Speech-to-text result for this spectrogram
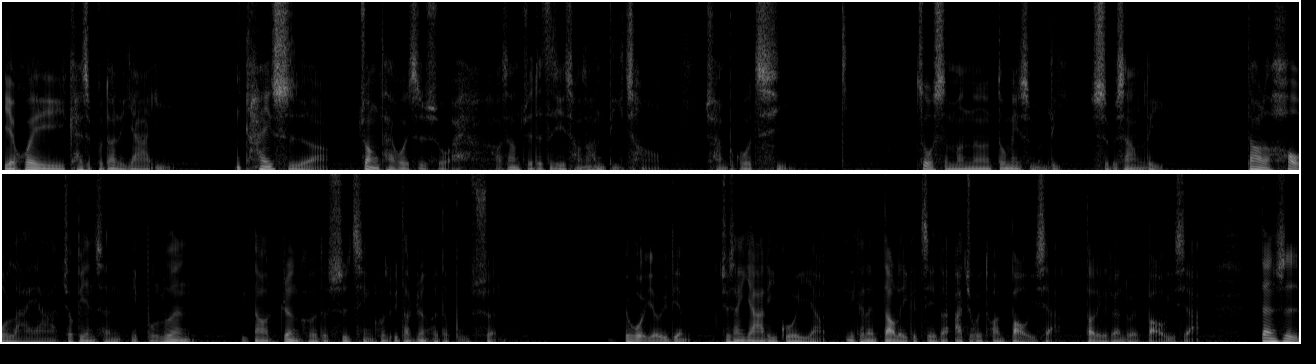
也会开始不断的压抑。开始啊，状态会是说：“哎呀，好像觉得自己常常很低潮，喘不过气，做什么呢都没什么力，使不上力。”到了后来啊，就变成你不论遇到任何的事情或者遇到任何的不顺，你就会有一点就像压力锅一样，你可能到了一个阶段啊，就会突然爆一下，到了一个阶段都会爆一下。但是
